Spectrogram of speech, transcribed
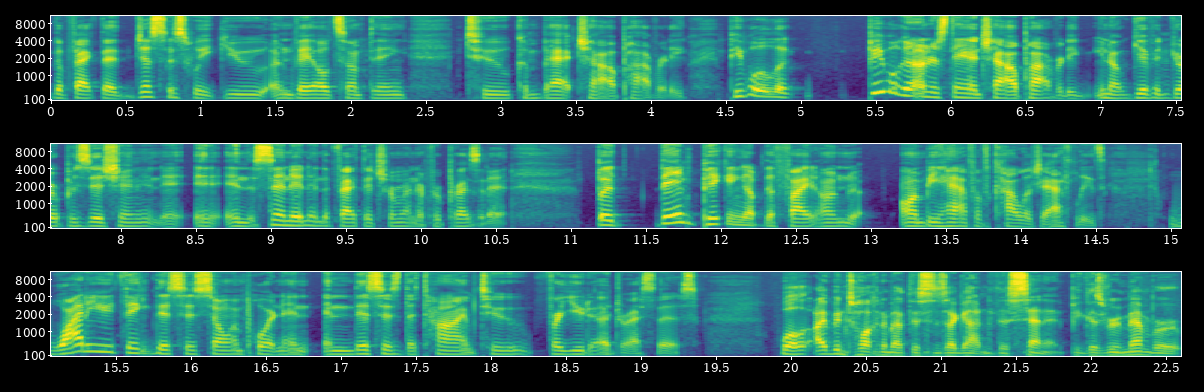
the fact that just this week you unveiled something to combat child poverty. People look. People can understand child poverty, you know, given your position in, in, in the Senate and the fact that you're running for president. But then picking up the fight on on behalf of college athletes, why do you think this is so important? And, and this is the time to for you to address this. Well, I've been talking about this since I got into the Senate because remember,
